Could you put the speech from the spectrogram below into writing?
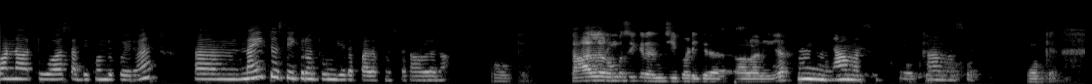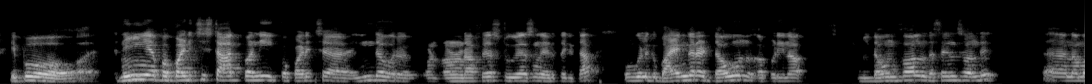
ஒன் ஆர் டூ ஹவர்ஸ் அப்படி கொண்டு போயிடுவேன் நைட்டு சீக்கிரம் தூங்கிற பழக்கம் சார் அவ்வளவுதான். ஓகே காலைல ரொம்ப சீக்கிரம் இருந்துச்சு படிக்கிற ஆளா நீங்க? ஆமா சார் ஆமா சார் ஓகே இப்போ நீங்க இப்ப படிச்சு ஸ்டார்ட் பண்ணி இப்ப படிச்ச இந்த ஒரு one one and half years two இயர்ஸ்னு எடுத்துக்கிட்டா உங்களுக்கு பயங்கர டவுன் அப்படின்னா டவுன்ஃபால் இந்த சென்ஸ் வந்து நம்ம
